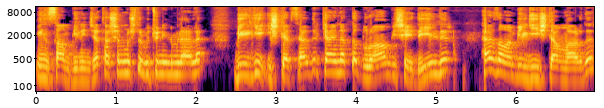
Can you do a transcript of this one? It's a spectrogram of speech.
İnsan bilince taşınmıştır bütün ilimlerle. Bilgi işlevseldir kainatta durağan bir şey değildir. Her zaman bilgi işlem vardır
